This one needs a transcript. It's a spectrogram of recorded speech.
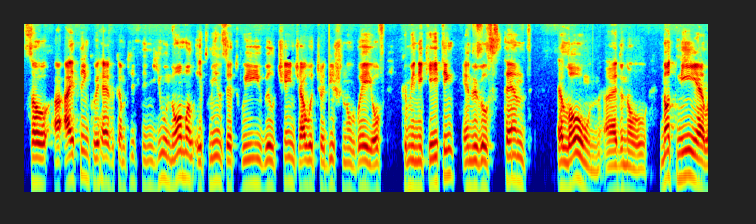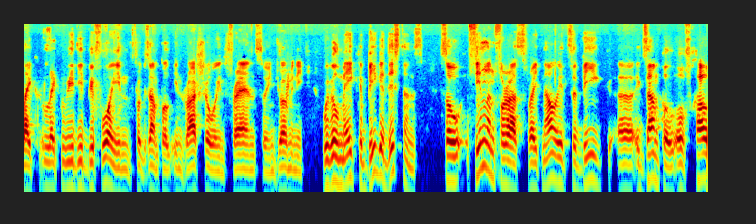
So uh, I think we have a completely new normal. It means that we will change our traditional way of communicating and we will stand alone i don't know not near like like we did before in for example in russia or in france or in germany we will make a bigger distance. So finland for us right now it's a big uh, example of how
